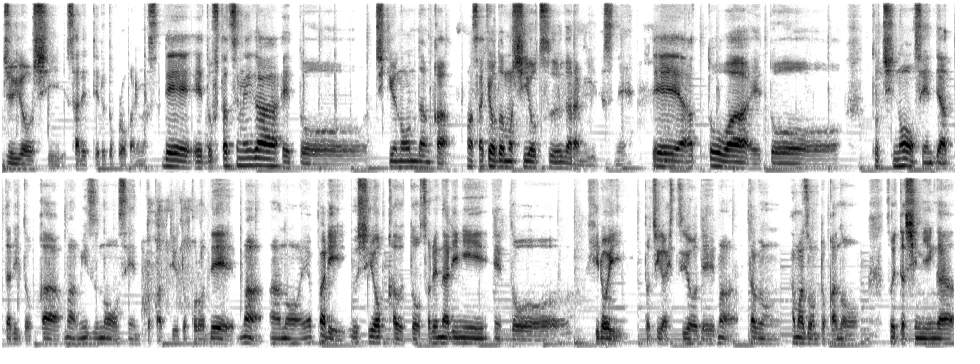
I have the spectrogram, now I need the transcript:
重要視されているところがあります。で、えっと2つ目が、えっと地球の温暖化、まあ、先ほどの CO2 絡みですね。で、あとは、えっと土地の汚染であったりとか、まあ、水の汚染とかっていうところで、まあ、あのやっぱり牛を飼うとそれなりに、えっと広い土地が必要で、まあ、多分アマゾンとかのそういった森林が、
